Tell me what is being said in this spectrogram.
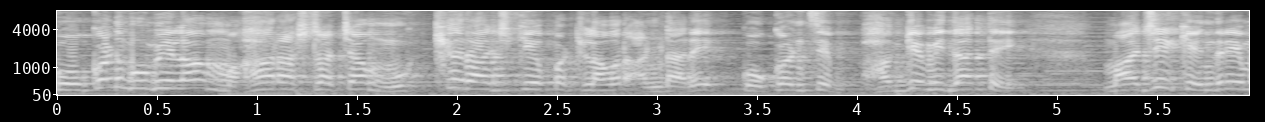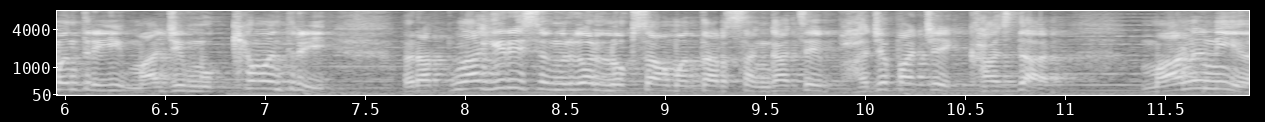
कोकण भूमीला महाराष्ट्राच्या मुख्य राजकीय पटलावर आणणारे कोकणचे भाग्यविधाते माजी केंद्रीय मंत्री माजी मुख्यमंत्री रत्नागिरी सिंधुदुर्ग लोकसभा मतदारसंघाचे भाजपाचे खासदार माननीय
